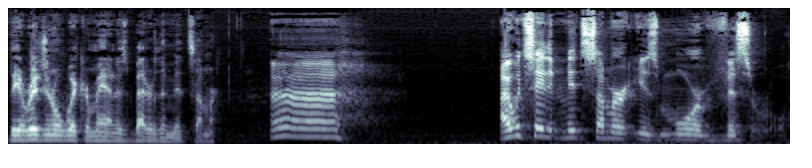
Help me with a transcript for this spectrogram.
the original wicker man is better than midsommar Uh, I would say that Midsommar is more visceral.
